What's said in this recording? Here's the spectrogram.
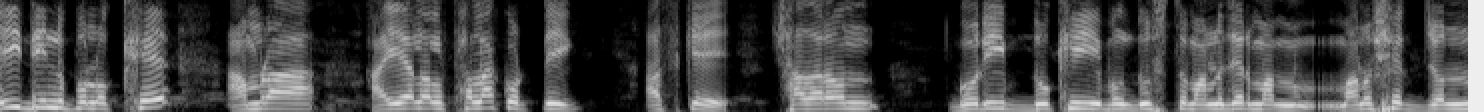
এই দিন উপলক্ষে আমরা হাইয়াল আল ফালা কর্তৃক আজকে সাধারণ গরিব, দুঃখী এবং দুস্থ মানুষের মানুষের জন্য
